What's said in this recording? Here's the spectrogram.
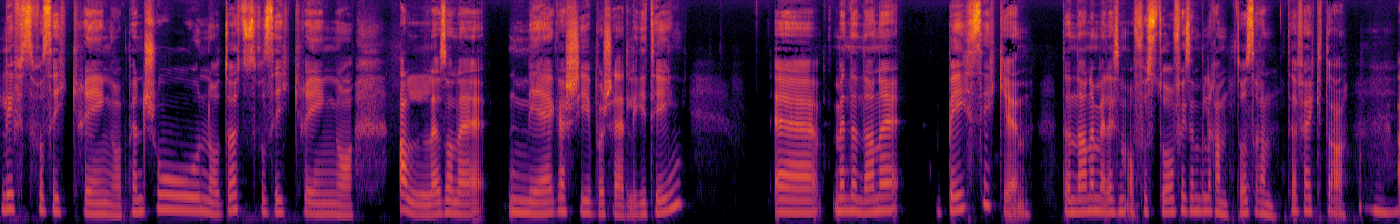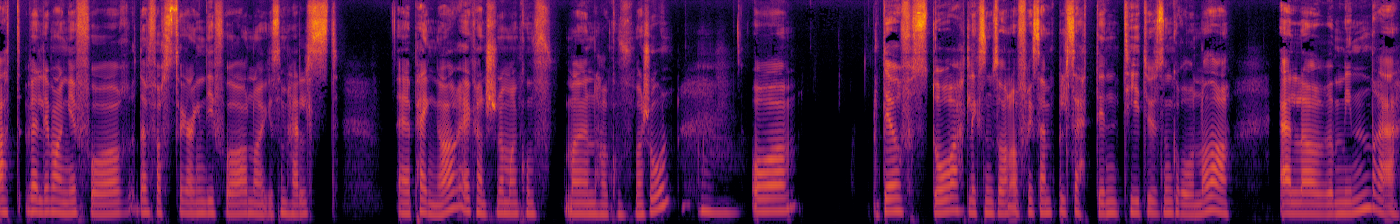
livsforsikring og pensjon og dødsforsikring og alle sånne megaskip og kjedelige ting. Eh, men den der basicen, den der med liksom å forstå for eksempel renters renteeffekter, at veldig mange får, den første gangen de får noe som helst eh, penger, er kanskje når man, konf man har konfirmasjon. Og det å forstå at liksom sånn, å for eksempel sette inn 10 000 kroner da, eller mindre,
